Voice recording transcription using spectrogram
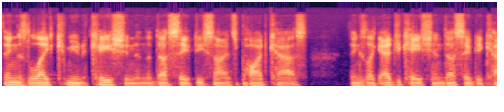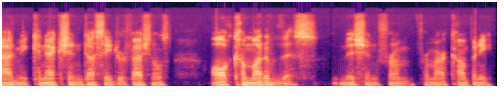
Things like communication in the Dust Safety Science podcast, things like education, Dust Safety Academy, Connection, Dust Safety Professionals, all come out of this mission from from our company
